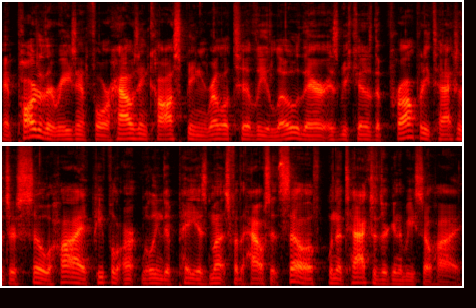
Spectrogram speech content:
And part of the reason for housing costs being relatively low there is because the property taxes are so high, people aren't willing to pay as much for the house itself when the taxes are going to be so high.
